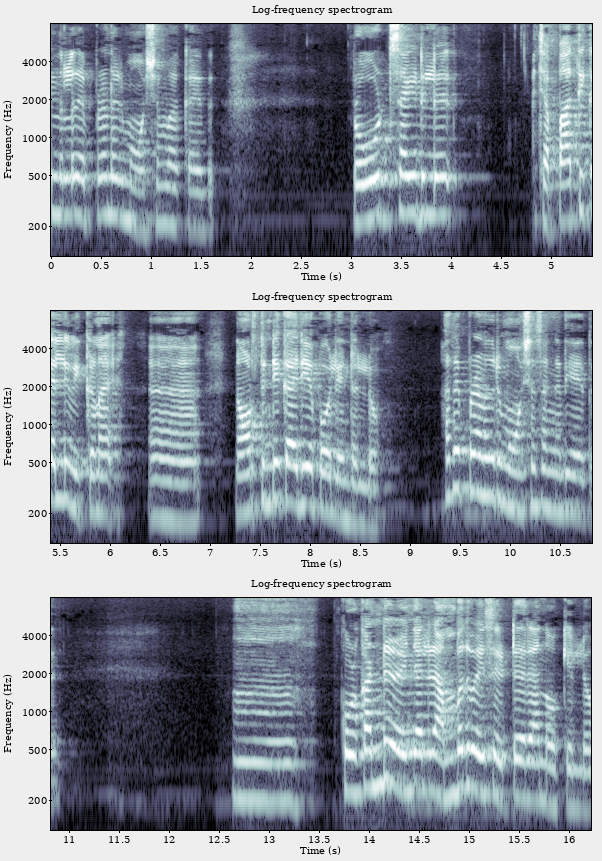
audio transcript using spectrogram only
എന്നുള്ളത് എപ്പോഴാണ് ഒരു മോശം വാക്കായത്? റോഡ് സൈഡിൽ ചപ്പാത്തിക്കല്ല് വിൽക്കണ നോർത്ത് ഇന്ത്യക്കാരിയെ പോലെ ഉണ്ടല്ലോ. അതെപ്പോഴാണ് ഒരു മോശം സംഗതിയായത്? കണ്ടു കഴിഞ്ഞാൽ ഒരു അമ്പത് പൈസ ഇട്ട് തരാൻ നോക്കിയല്ലോ.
